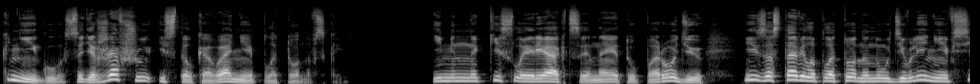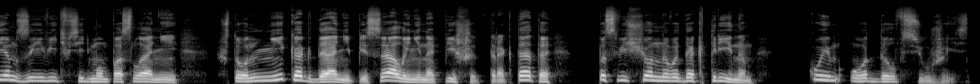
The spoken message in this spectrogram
книгу, содержавшую истолкование платоновской. Именно кислая реакция на эту пародию и заставила Платона на удивление всем заявить в седьмом послании, что он никогда не писал и не напишет трактата, посвященного доктринам, коим отдал всю жизнь.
